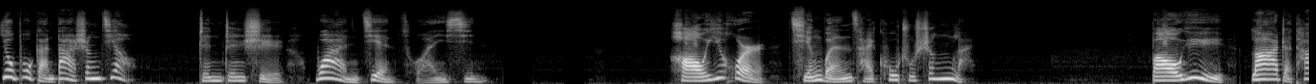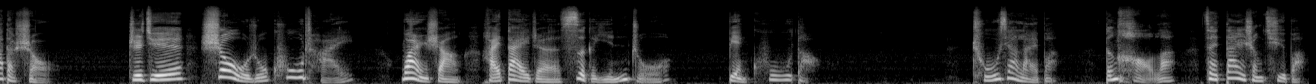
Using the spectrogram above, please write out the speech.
又不敢大声叫，真真是万箭攒心。好一会儿，晴雯才哭出声来。宝玉拉着她的手，只觉瘦如枯柴。腕上还带着四个银镯，便哭道：“除下来吧，等好了再戴上去吧。”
